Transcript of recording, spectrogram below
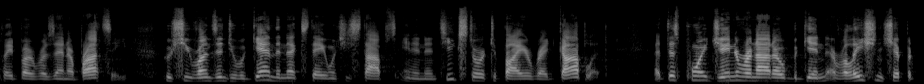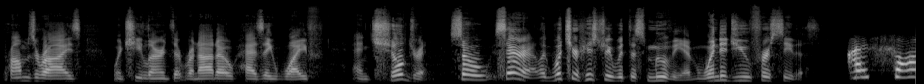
played by Rossano Brazzi, who she runs into again the next day when she stops in an antique store to buy a red goblet. At this point, Jane and Renato begin a relationship, but problems arise when she learns that Renato has a wife and children. So, Sarah, like, what's your history with this movie? I mean, when did you first see this? I saw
